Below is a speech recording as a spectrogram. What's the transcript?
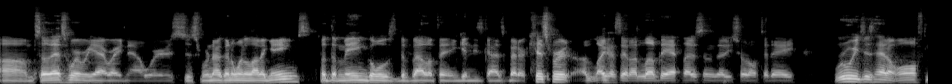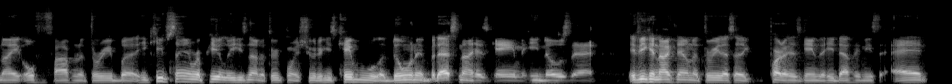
Um, so that's where we're at right now, where it's just we're not going to win a lot of games, but the main goal is developing and getting these guys better. Kispert, uh, like I said, I love the athleticism that he showed off today. Rui just had an off night, 0 for 5 from the three, but he keeps saying repeatedly he's not a three point shooter. He's capable of doing it, but that's not his game, and he knows that. If he can knock down the three, that's a part of his game that he definitely needs to add.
